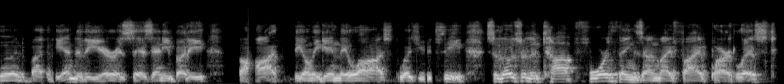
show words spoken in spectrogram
good by the end of the year as, as anybody thought. The only game they lost was UC. So those are the top four things on my five part list.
